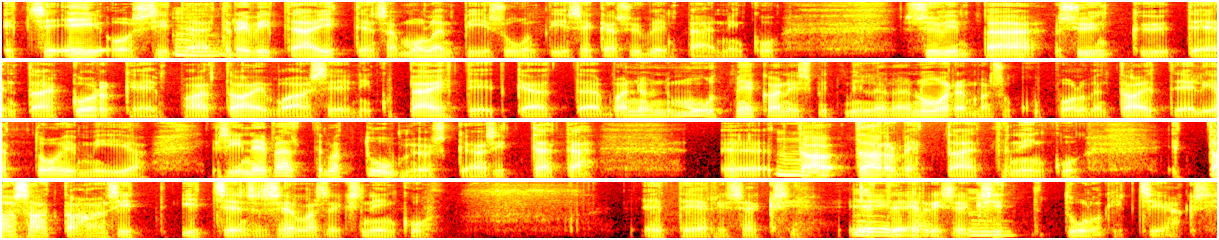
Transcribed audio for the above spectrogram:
Että se ei ole sitä, mm. että revitään itsensä molempiin suuntiin sekä syvimpään, niinku, syvimpään synkkyyteen tai korkeimpaan taivaaseen niin kuin päihteet käyttää, vaan ne on ne muut mekanismit, millä nämä nuoremman sukupolven taiteilijat toimii. Ja, ja siinä ei välttämättä tule myöskään sit tätä ta- mm. tarvetta, että, niin kuin, että tasataan sit itsensä sellaiseksi niin eteeriseksi, eteeriseksi mm. tulkitsijaksi.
